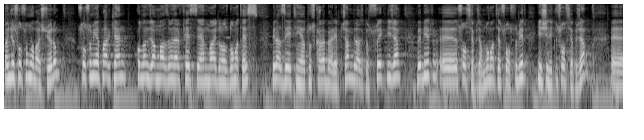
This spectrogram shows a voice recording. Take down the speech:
Önce sosumla başlıyorum. Sosumu yaparken kullanacağım malzemeler fesleğen, maydanoz, domates, biraz zeytinyağı, tuz, karabiber yapacağım. Birazcık da su ekleyeceğim ve bir e, sos yapacağım. Domates soslu bir yeşillikli sos yapacağım. E,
